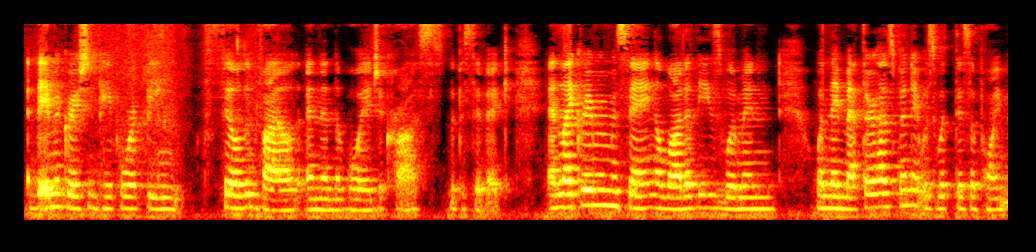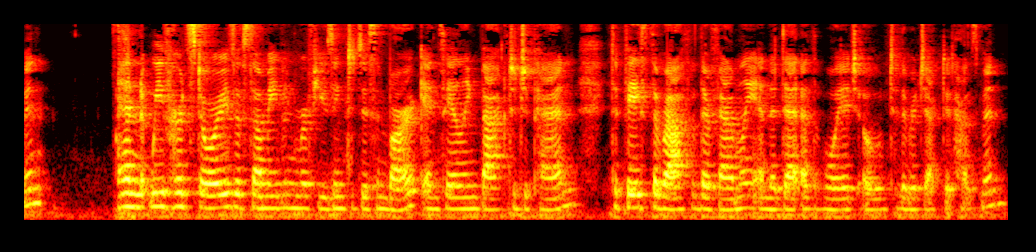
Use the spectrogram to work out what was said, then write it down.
the immigration paperwork being filled and filed, and then the voyage across the Pacific. And like Raymond was saying, a lot of these women, when they met their husband, it was with disappointment and we've heard stories of some even refusing to disembark and sailing back to Japan to face the wrath of their family and the debt of the voyage owed to the rejected husband.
